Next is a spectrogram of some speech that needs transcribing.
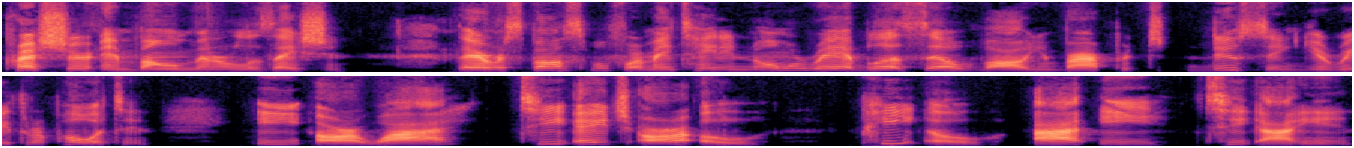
pressure, and bone mineralization. They are responsible for maintaining normal red blood cell volume by producing erythropoietin, E R Y T H R O P O I E T I N.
